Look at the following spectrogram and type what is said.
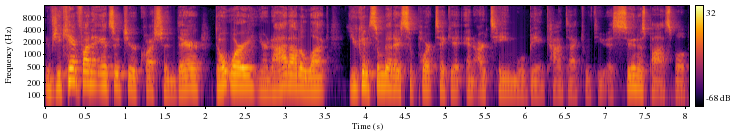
And if you can't find an answer to your question there, don't worry, you're not out of luck. You can submit a support ticket and our team will be in contact with you as soon as possible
